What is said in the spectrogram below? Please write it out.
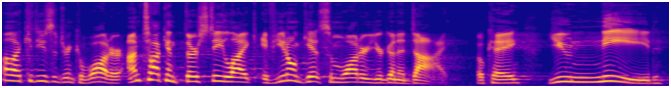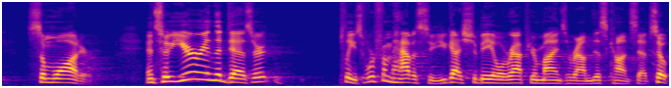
oh, I could use a drink of water. I'm talking thirsty like if you don't get some water, you're gonna die, okay? You need some water. And so you're in the desert. Please, we're from Havasu. You guys should be able to wrap your minds around this concept. So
